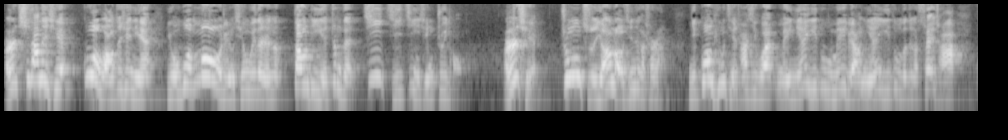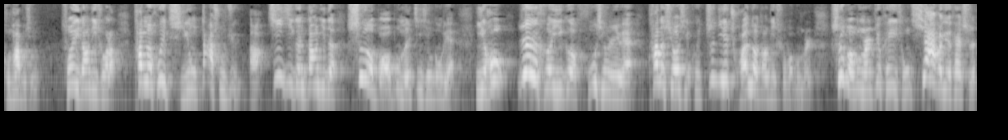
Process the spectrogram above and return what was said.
而其他那些过往这些年有过冒领行为的人呢，当地也正在积极进行追讨。而且终止养老金这个事儿啊，你光凭检察机关每年一度、每两年一度的这个筛查，恐怕不行。所以当地说了，他们会启用大数据啊，积极跟当地的社保部门进行勾连。以后任何一个服刑人员，他的消息会直接传到当地社保部门，社保部门就可以从下个月开始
